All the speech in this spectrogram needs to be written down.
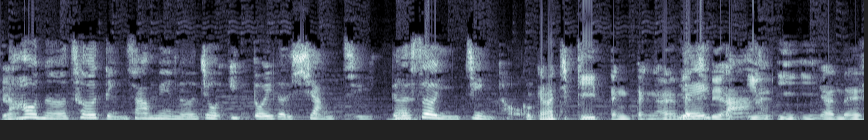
然后呢，车顶上面呢就一堆的相机的摄影镜头，我感觉一支长长啊，一个达圆圆圆安尼，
